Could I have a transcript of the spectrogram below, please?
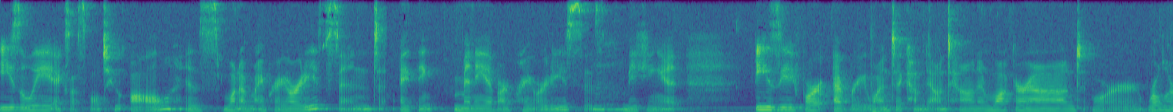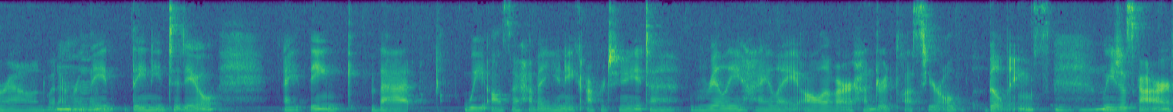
easily accessible to all is one of my priorities, and I think many of our priorities is mm-hmm. making it easy for everyone to come downtown and walk around or roll around, whatever mm-hmm. they, they need to do. I think that we also have a unique opportunity to really highlight all of our 100 plus year old buildings. Mm-hmm. We just got our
